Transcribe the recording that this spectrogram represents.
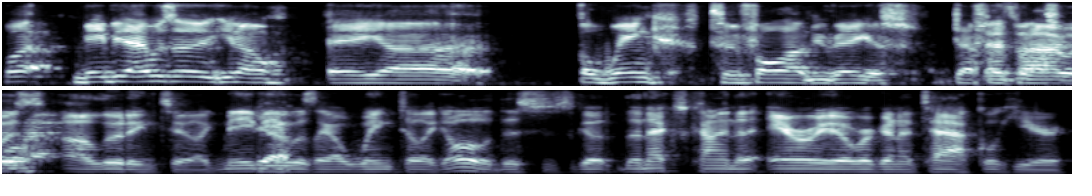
But maybe that was a you know a uh, a wink to Fallout New Vegas. Definitely. That's possible. what I was alluding to. Like maybe yeah. it was like a wink to like, oh, this is good. The next kind of area we're gonna tackle here,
